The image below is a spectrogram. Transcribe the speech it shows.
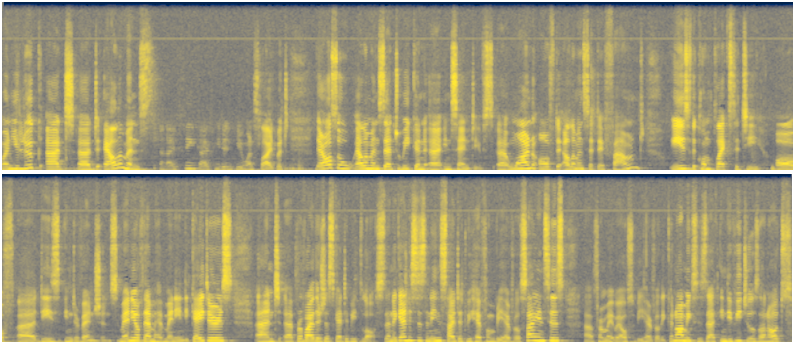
when you look at uh, the elements, and I think I've hidden here one slide, but there are also elements that weaken uh, incentives. Uh, one of the elements that they found is the complexity of uh, these interventions. Many of them have many indicators, and uh, providers just get a bit lost. And again, this is an insight that we have from behavioral sciences, uh, from also behavioral economics, is that individuals are not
